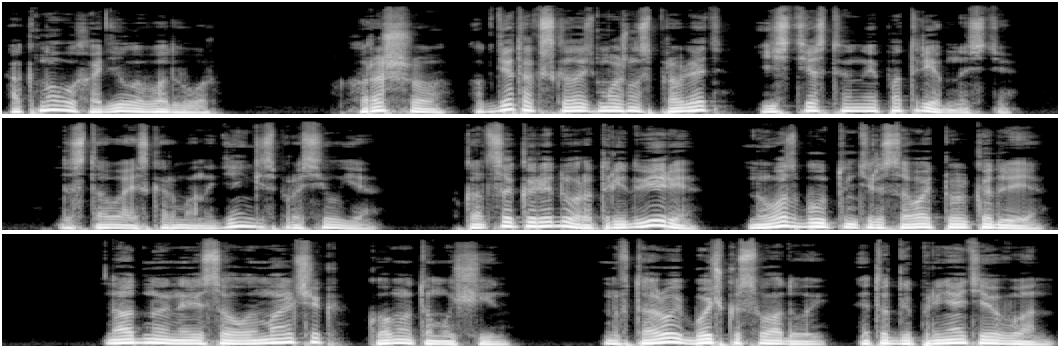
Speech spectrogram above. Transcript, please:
Окно выходило во двор. Хорошо, а где, так сказать, можно справлять естественные потребности? Доставая из кармана деньги, спросил я. В конце коридора три двери, но вас будут интересовать только две. На одной нарисован мальчик, комната мужчин. На второй бочка с водой, это для принятия ванн.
